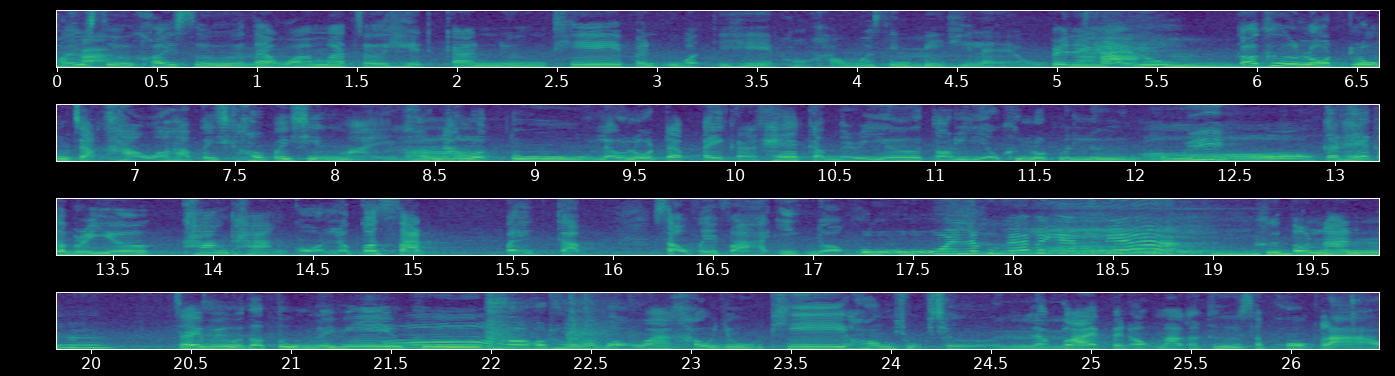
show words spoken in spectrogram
ค่อยค่ะซื้อค่อยซื้ออมแต่ว่ามาเจอเหตุการณ์หนึ่งที่เป็นอุบัติเหตุของเขาเมื่อสิ้นปีที่แล้ว เป็นยังไงลูก ก็คือรถลงจากเขาอะค่ะไปเขาไปเชียงใหม่เขานั่งรถตู้ แล้วรถอะไปกระแทกกับแบรีเออร์ตอนเลี้ยวคือรถมันลื่นอุ๊ยกระแทกกับแบรีเออร์ข้างทางก่อน แล้วก็ซัดไปกับเสาไฟฟ้าอีกดอกหนึ่งโอ้โหโอ้ยแล้วคุณแม่เป็นไงบ้างเนี่ยคือตอนนั้น ใจวิวตะตุ่มเลยพี่อ๋อคือพ่อเขาโทรมาบอกว่าเขาอยู่ที่ห้องฉุกเฉิน แล้วกลายเป็นออกมาก็คือสะโพกหลาว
